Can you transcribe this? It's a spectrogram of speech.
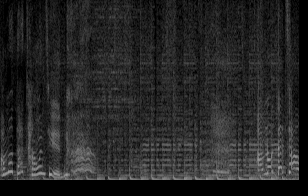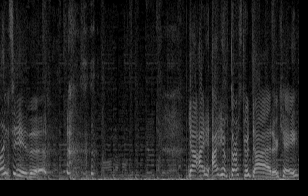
I'm not that talented. I'm not that talented. Yeah, I, I have thrust your dad, okay?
